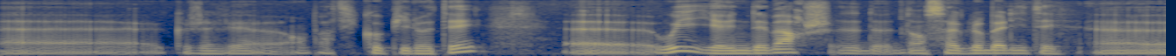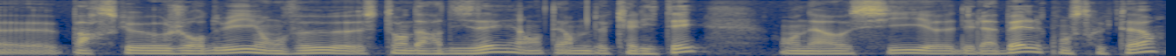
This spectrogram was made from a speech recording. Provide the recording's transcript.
euh, que j'avais euh, en partie copiloté. Oui, il y a une démarche de- dans sa globalité, parce qu'aujourd'hui, on veut standardiser en termes de qualité. On a aussi des labels constructeurs.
